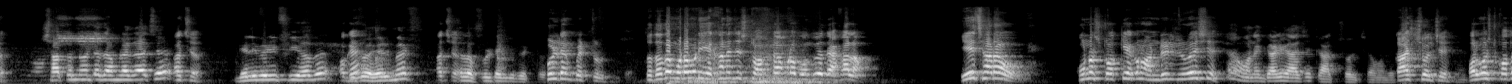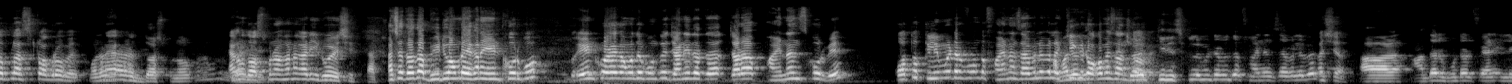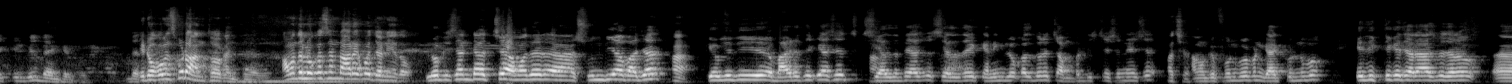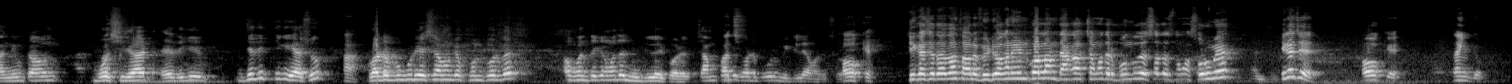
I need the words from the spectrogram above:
সাতান্ন হাজার দাম রাখা আছে। আচ্ছা। ডেলিভারি ফ্রি হবে. দুটো হেলমেট আচ্ছা। চলো ফুল ট্যাঙ্কি পেট্রোল ফুল ট্যাঙ্ক পেট্রোল তো দাদা মোটামুটি এখানে যে স্টকটা আমরা বন্ধুদের দেখালাম এছাড়াও কোনো স্টক কি এখন আনরেডি রয়েছে? হ্যাঁ অনেক গাড়ি আছে কাজ চলছে আমাদের। কাজ চলছে। অলমোস্ট কত প্লাস স্টক রবে? মনে দশ পনেরো এখন দশ পনেরো খানা গাড়ি রয়েছে। আচ্ছা। আচ্ছা দাদা ভিডিও আমরা এখানে এন্ড করব। তো এন্ড করার আগে আমাদের বন্ধুদের জানিয়ে দাদা যারা ফাইন্যান্স করবে কত কিলোমিটার পর্যন্ত ফাইন্যান্স অ্যাভেলেবেল কি কি ডকুমেন্টস আনতে হবে? তিরিশ কিলোমিটার মধ্যে ফাইন্যান্স অ্যাভেলেবেল আচ্ছা। আর Aadhaar voter PAN electric bill ব্যাংকের ব্যাস। এই ডকুমেন্টস করে আনতে হবে। আনতে হবে। আমাদের লোকেশনটা আরেকবার জানিয়ে দাও। লোকেশনটা হচ্ছে আমাদের সুন্দিয়া বাজার। হ্যাঁ। কেউ যদি বাইরে থেকে আসে শিয়ালদাতে আসবে শিয়ালদা থেকে ক্যানিং লোকাল ধরে চাম্পাটি স্টেশনে এসে আচ্ছা। আমাকে ফোন করবেন গাইড করে নেব। এদিক থেকে যারা আসবে যারা নিউ টাউন বসিরহাট এদিকে যেদিক থেকেই আসুক হ্যাঁ। ঘটপুকুরে এসে আমাকে ফোন করবে। ওখান থেকে আমাদের মিডিলেই পড়ে। চাম্পাটি ঘটপুর মিডিলে আমাদের। ওকে ঠিক আছে দাদা তাহলে ভিডিও এখানে এন্ড করলাম। দেখা হচ্ছে আমাদের বন্ধুদের সাথে তোমার শোরুমে। ঠিক আছে? Okay thank you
